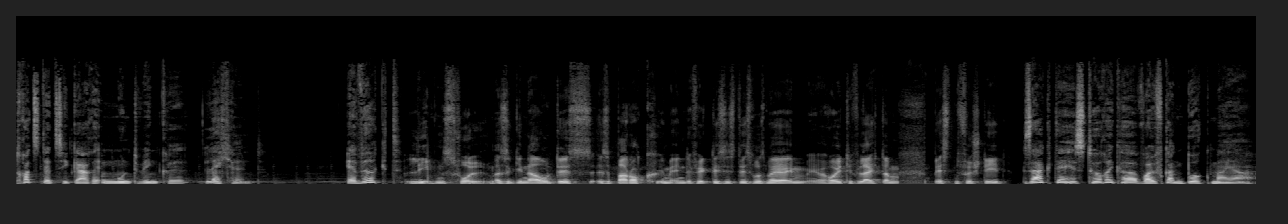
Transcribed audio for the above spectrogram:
trotz der Zigarre im Mundwinkel, lächelnd. Er wirkt lebensvoll. Also genau das, also barock im Endeffekt. Das ist das, was man ja im, heute vielleicht am besten versteht. Sagt der Historiker Wolfgang Burgmeier,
